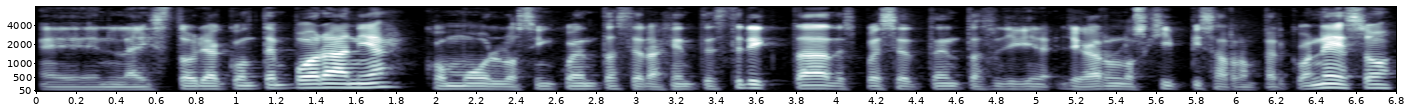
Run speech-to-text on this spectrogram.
en la historia contemporánea, como los 50 era gente estricta, después 70 llegaron los hippies a romper con eso,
